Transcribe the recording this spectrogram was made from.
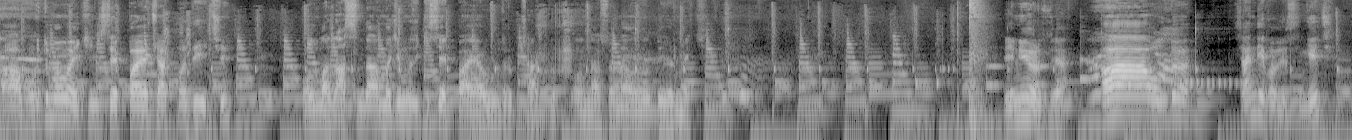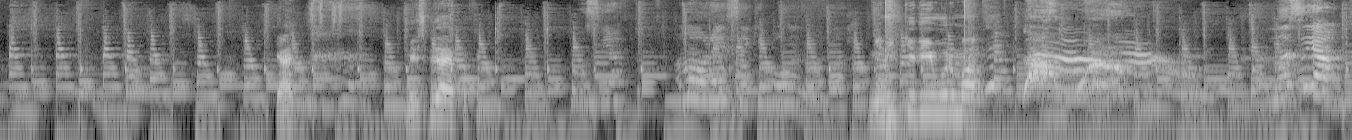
Aa vurdum ama ikinci sehpaya çarpmadığı için olmaz. Aslında amacımız iki sehpaya vurdurup çarpıp ondan sonra onu devirmek. Deniyoruz ya. Aa oldu. Sen de yapabilirsin geç. Gel. Melis bir daha yap bakayım. Nasıl yaptın? Ama oraya sekip olmuyor. Minik kediyi vurma. Nasıl yaptın?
